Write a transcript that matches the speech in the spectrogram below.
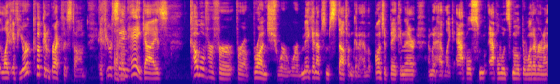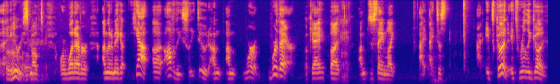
like if you're cooking breakfast, Tom. If you're Uh-huh. saying, "Hey guys, come over for for a brunch. We're we're making up some stuff. I'm gonna have a bunch of bacon there. I'm gonna have like apple sm- applewood smoked or whatever, and a hickory smoked or whatever. I'm gonna make it. Yeah, uh, obviously, dude. I'm I'm we're we're there. Okay, but I'm just saying, like, I I just it's good. It's really good,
